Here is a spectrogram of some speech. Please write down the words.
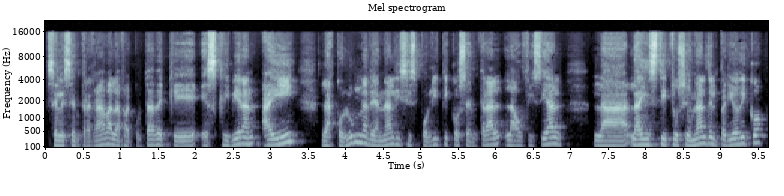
se les entregaba la facultad de que escribieran ahí la columna de análisis político central, la oficial, la, la institucional del periódico,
